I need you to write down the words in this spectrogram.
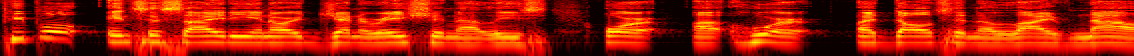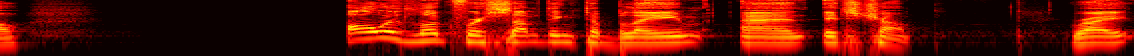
people in society, in our generation at least, or uh, who are adults and alive now, always look for something to blame, and it's Trump, right?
